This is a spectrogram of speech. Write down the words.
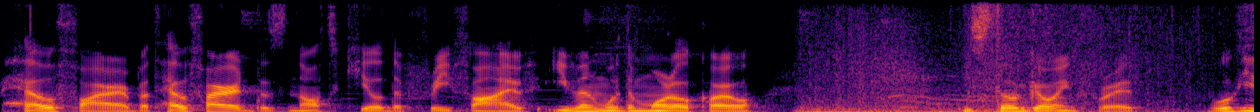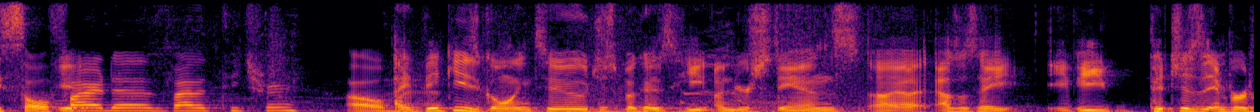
Hellfire, but Hellfire does not kill the free five, even with the Mortal Coil. He's still going for it. Will he Soulfire yeah. the Violet Teacher? Oh, I think he's going to just because he understands. Uh, as I say if he pitches Emperor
